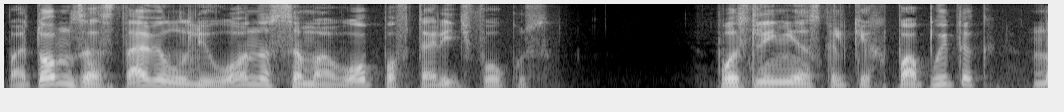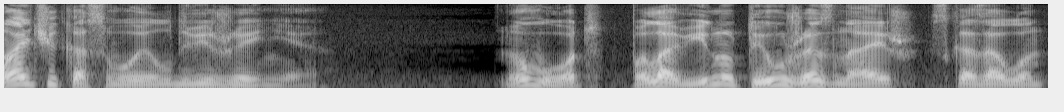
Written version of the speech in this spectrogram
Потом заставил Леона самого повторить фокус. После нескольких попыток мальчик освоил движение. «Ну вот, половину ты уже знаешь», — сказал он.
